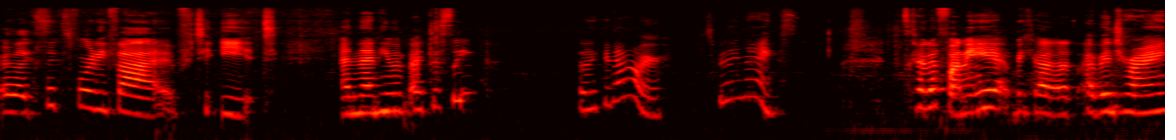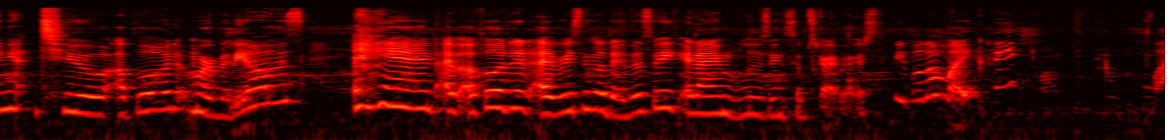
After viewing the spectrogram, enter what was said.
or like 6.45 to eat. And then he went back to sleep for like an hour. It's really nice. It's kind of funny because I've been trying to upload more videos and I've uploaded every single day this week and I'm losing subscribers. People don't like me. What?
